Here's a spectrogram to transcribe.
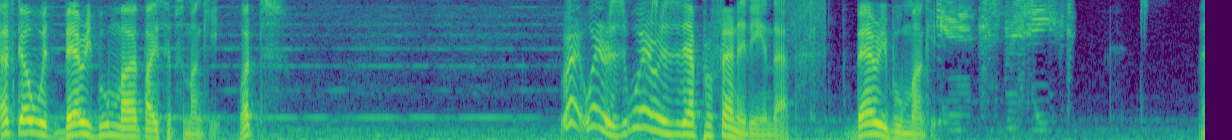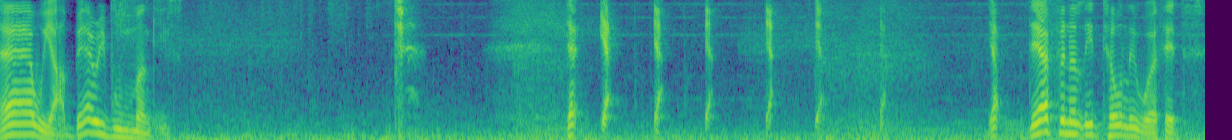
Let's go with Berry Boom My Biceps Monkey. What? Where, where is where is there profanity in that? Berry Boom Monkey. There we are, Berry Boom Monkeys. that, yeah, Yep, definitely totally worth it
